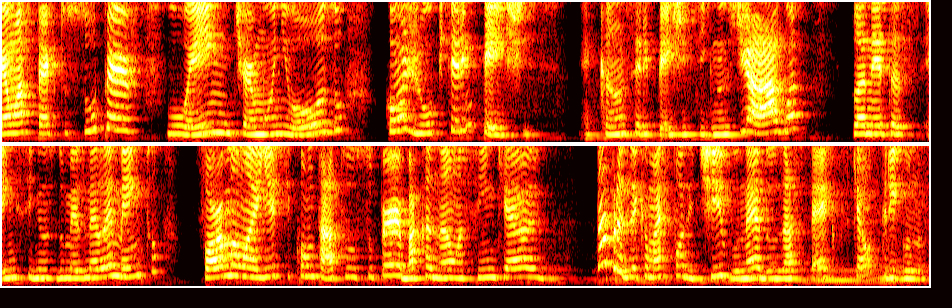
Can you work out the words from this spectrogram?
que é um aspecto super fluente, harmonioso, com Júpiter em peixes. É câncer e peixes signos de água, planetas em signos do mesmo elemento, formam aí esse contato super bacanão, assim, que é. Dá para dizer que é o mais positivo, né, dos aspectos, que é o trígono.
